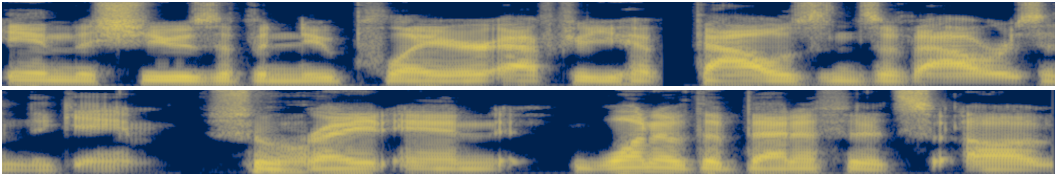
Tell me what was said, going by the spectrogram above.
in the shoes of a new player after you have thousands of hours in the game. Sure. Right. And one of the benefits of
